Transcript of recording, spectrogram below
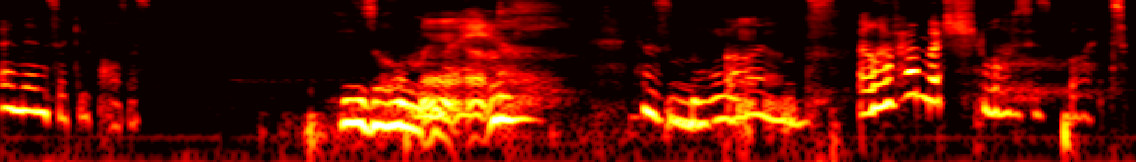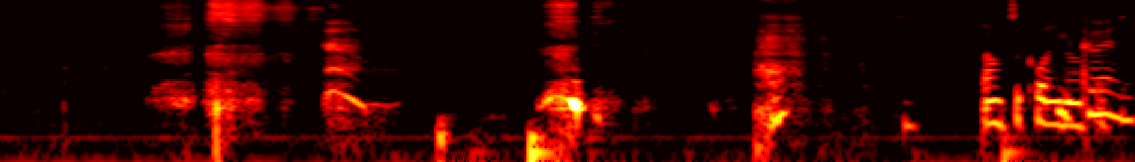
And then Sookie falls asleep. He's all man. His Man. buns. I love how much she loves his butt. Bounce a coin You off it. could.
